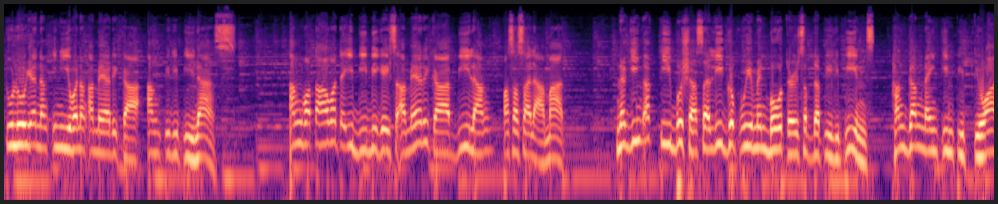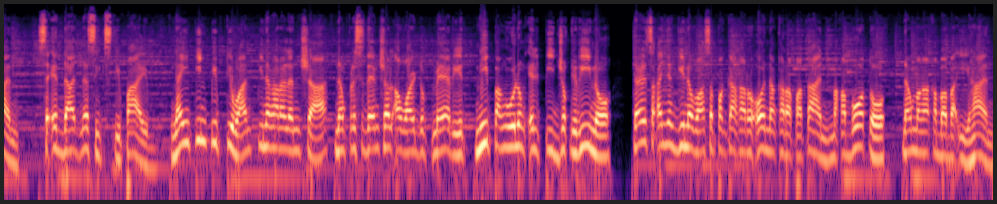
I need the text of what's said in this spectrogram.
tuluyan ng iniwan ng Amerika ang Pilipinas. Ang watawat ay ibibigay sa Amerika bilang pasasalamat. Naging aktibo siya sa League of Women Voters of the Philippines hanggang 1951 sa edad na 65. 1951, pinangaralan siya ng Presidential Award of Merit ni Pangulong Elpidio Quirino dahil sa kanyang ginawa sa pagkakaroon ng karapatan makaboto ng mga kababaihan.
